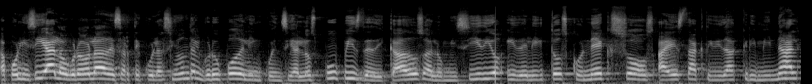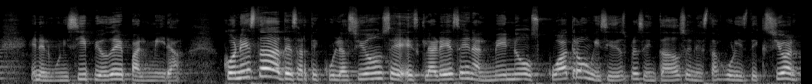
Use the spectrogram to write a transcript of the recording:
La policía logró la desarticulación del grupo delincuencial Los Pupis dedicados al homicidio y delitos conexos a esta actividad criminal en el municipio de Palmira. Con esta desarticulación se esclarecen al menos cuatro homicidios presentados en esta jurisdicción.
